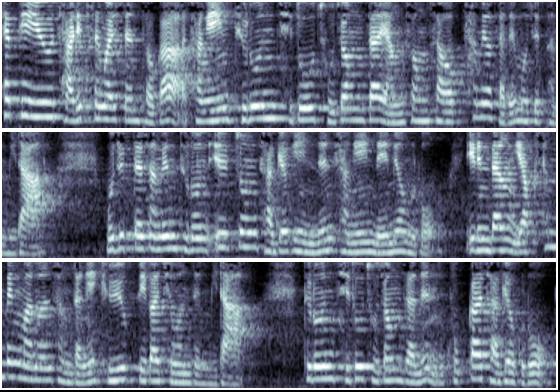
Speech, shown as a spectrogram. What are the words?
해피유 자립생활센터가 장애인 드론 지도 조정자 양성 사업 참여자를 모집합니다. 모집 대상은 드론 1종 자격이 있는 장애인 4명으로 1인당 약 300만원 상당의 교육비가 지원됩니다. 드론 지도 조정자는 국가 자격으로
